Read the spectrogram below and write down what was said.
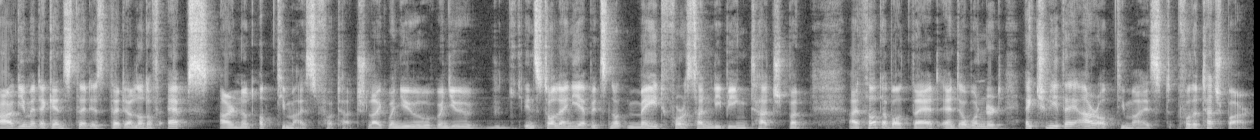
argument against that is that a lot of apps are not optimized for touch. Like when you when you install any app it's not made for suddenly being touched but i thought about that and i wondered actually they are optimized for the touch bar.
